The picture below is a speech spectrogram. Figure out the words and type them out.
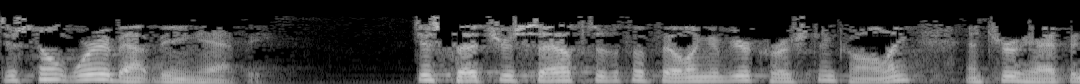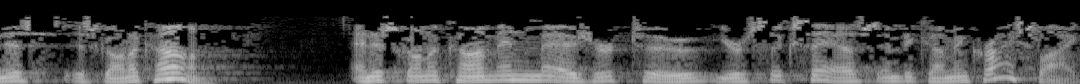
Just don't worry about being happy. Just set yourself to the fulfilling of your Christian calling, and true happiness is going to come. And it's going to come in measure to your success in becoming Christ like.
